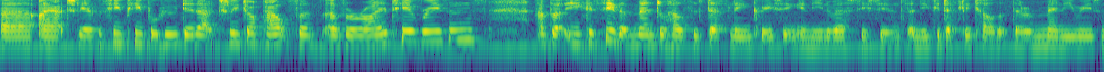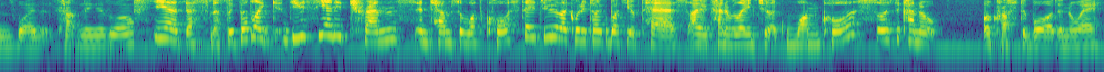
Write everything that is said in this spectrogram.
uh, I actually have a few people who did actually drop out for a variety of reasons. Uh, but you can see that mental health is definitely increasing in university students, and you could definitely tell that there are many reasons why that's happening as well. Yeah, definitely. But like, do you see any trends in terms of what course they do? Like, when you talk about your peers, are you kind of relating to like one course, or is it kind of across the board in a way?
